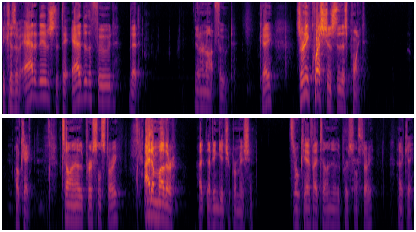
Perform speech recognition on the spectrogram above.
because of additives that they add to the food that, that are not food. Okay? Is there any questions to this point? Okay. Tell another personal story. I had a mother. I, I didn't get your permission. Is it okay if I tell another personal story? Okay.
